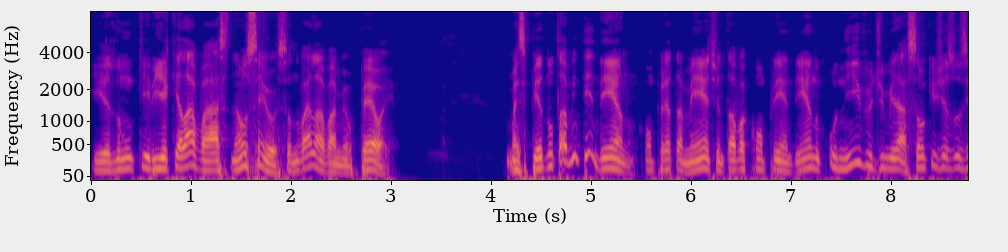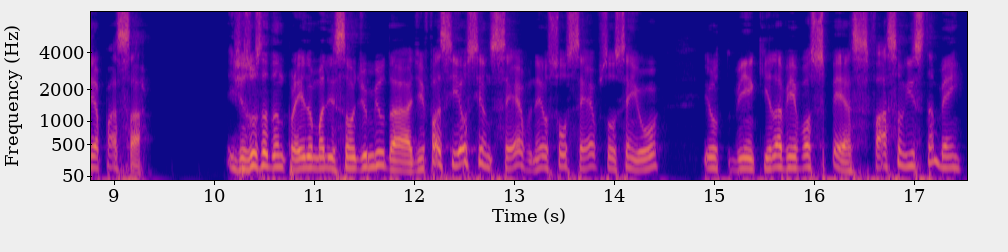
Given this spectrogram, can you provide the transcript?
E ele não queria que lavasse. Não, Senhor, você não vai lavar meu pé, ué. Mas Pedro não estava entendendo completamente, não estava compreendendo o nível de humilhação que Jesus ia passar. E Jesus está dando para ele uma lição de humildade. Ele fala assim: Eu sendo servo, né, eu sou servo, sou Senhor, eu vim aqui e lavei vossos pés. Façam isso também.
